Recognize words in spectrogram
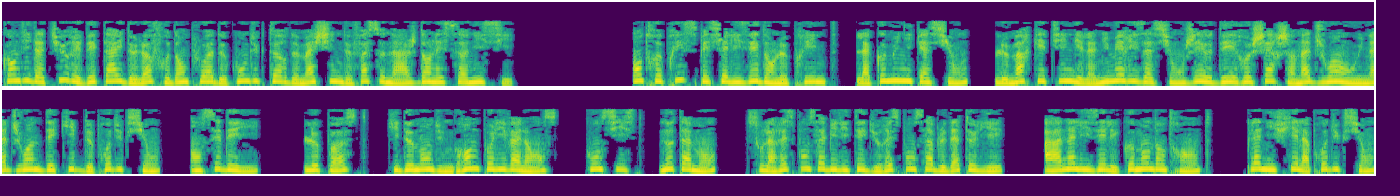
Candidature et détails de l'offre d'emploi de conducteur de machines de façonnage dans l'Essonne ici. Entreprise spécialisée dans le print, la communication, le marketing et la numérisation GED recherche un adjoint ou une adjointe d'équipe de production, en CDI, le poste, qui demande une grande polyvalence, consiste, notamment, sous la responsabilité du responsable d'atelier, à analyser les commandes entrantes, planifier la production,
